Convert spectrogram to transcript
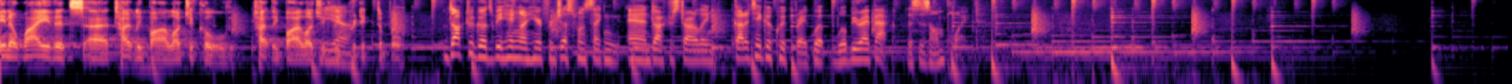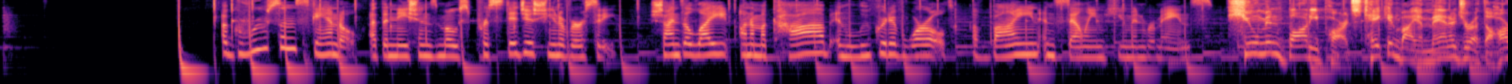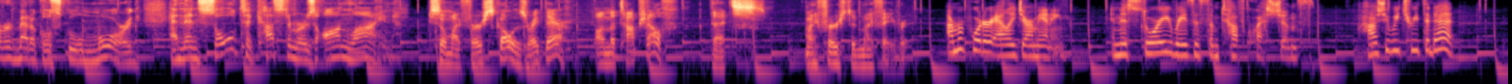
in a way that's uh, totally biological, totally biologically yeah. predictable. Dr. Goadsby, hang on here for just one second. And Dr. Starling, got to take a quick break. We'll be right back. This is On Point. A gruesome scandal at the nation's most prestigious university shines a light on a macabre and lucrative world of buying and selling human remains. Human body parts taken by a manager at the Harvard Medical School morgue and then sold to customers online. So my first skull is right there on the top shelf. That's my first and my favorite. I'm reporter Ally Jarmanning, and this story raises some tough questions. How should we treat the dead?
